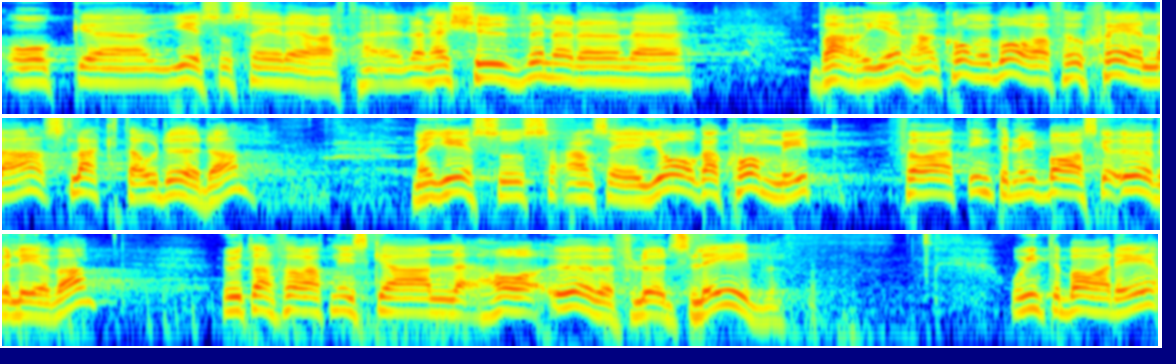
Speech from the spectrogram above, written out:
och eh, Jesus säger där att den här tjuven, eller den där Vargen han kommer bara för att stjäla, slakta och döda. Men Jesus han säger, jag har kommit för att inte ni bara ska överleva, utan för att ni ska ha överflödsliv. Och inte bara det,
